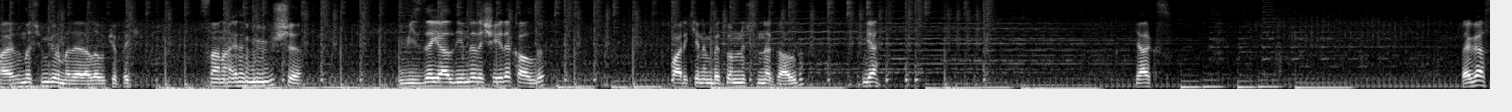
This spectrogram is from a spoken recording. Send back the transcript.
Hayatında şimdi görmedi herhalde bu köpek. Sanayide büyümüş ya. Bizde geldiğinde de şeyde kaldı. Parkenin betonun üstünde kaldı. Gel. Gel kız. Vegas.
